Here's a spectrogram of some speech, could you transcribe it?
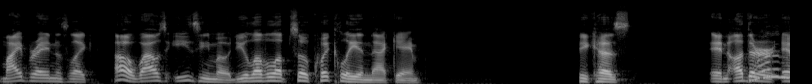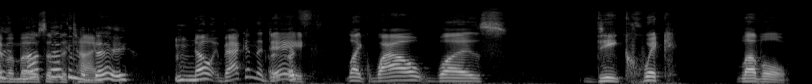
my brain is like, oh, WoW's easy mode. You level up so quickly in that game. Because in other in the- MMOs of back the in time, day. no, back in the day, that's- like WoW was the quick level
